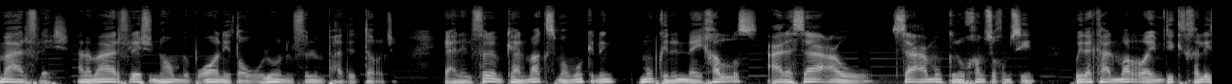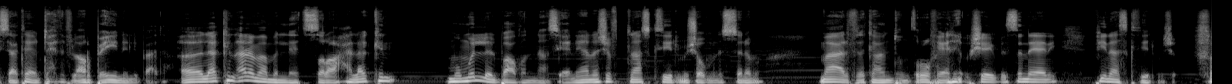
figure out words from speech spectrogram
ما أعرف ليش. أنا ما أعرف ليش إنهم يبغون يطولون الفيلم بهذه الدرجة. يعني الفيلم كان ماكسيموم ممكن ممكن إنه يخلص على ساعة وساعه ممكن و55 وإذا كان مرة يمديك تخليه ساعتين وتحذف الأربعين اللي بعدها. أه لكن أنا ما مليت الصراحة. لكن ممل لبعض الناس. يعني أنا شفت ناس كثير مشوا من السينما. ما أعرف إذا كان عندهم ظروف يعني أو شيء بس إنه يعني في ناس كثير مشوا. ف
